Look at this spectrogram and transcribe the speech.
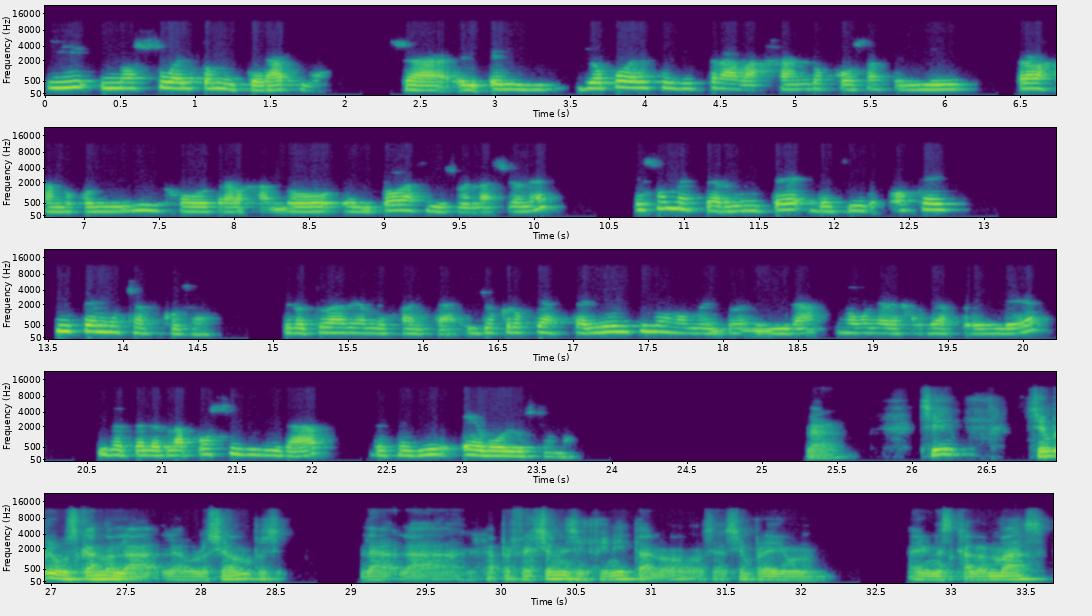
y no suelto mi terapia. O sea, el, el, yo poder seguir trabajando cosas en mí, trabajando con mi hijo, trabajando en todas mis relaciones, eso me permite decir, ok, hice muchas cosas, pero todavía me falta. Y yo creo que hasta el último momento de mi vida no voy a dejar de aprender y de tener la posibilidad de seguir evolucionando. Claro. Sí, siempre buscando la, evolución, pues la, perfección es infinita, ¿no? O sea, siempre hay un escalón más.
